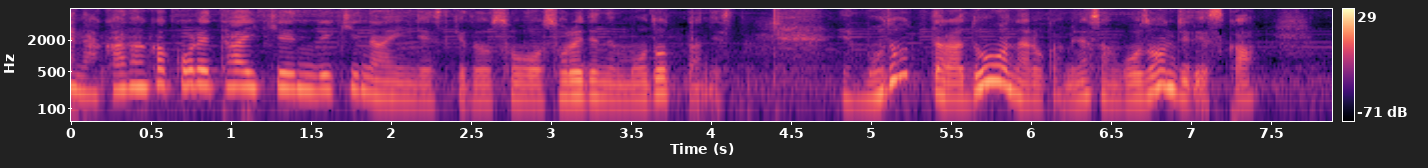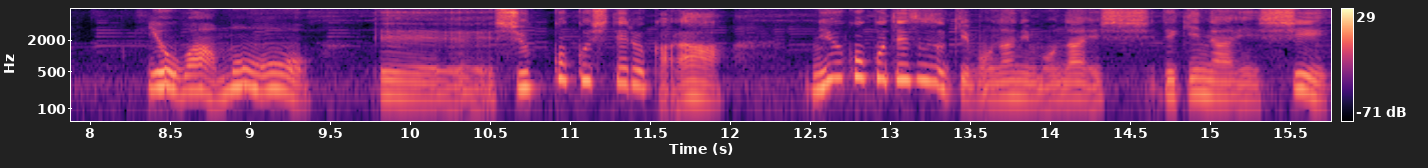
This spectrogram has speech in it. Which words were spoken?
えなかなかこれ体験できないんですけどそうそれでね戻ったんです。で戻ったらどうなるか皆さんご存知ですか？要はもう、えー出国してるから入国手続きも何もないしできないし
